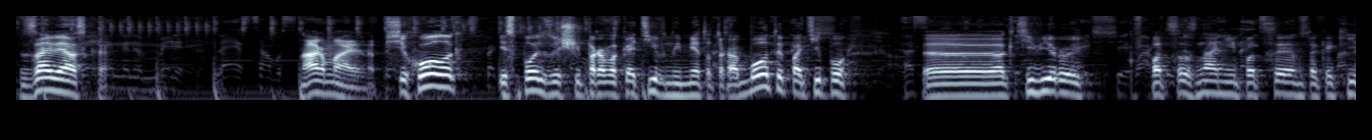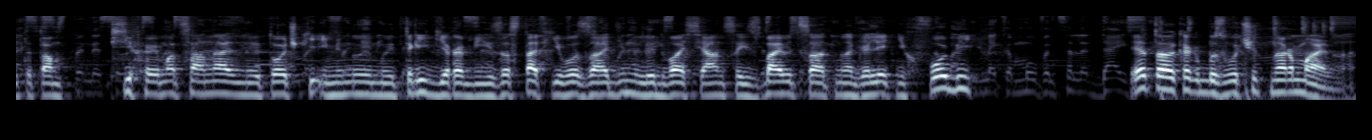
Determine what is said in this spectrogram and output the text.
Завязка. Нормально. Психолог, использующий провокативный метод работы по типу э, активируй в подсознании пациента какие-то там психоэмоциональные точки, именуемые триггерами, и заставь его за один или два сеанса избавиться от многолетних фобий, это как бы звучит нормально.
